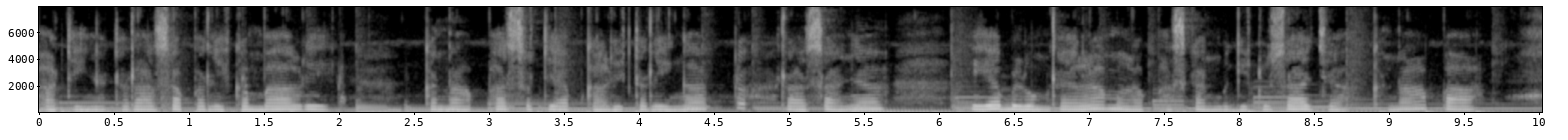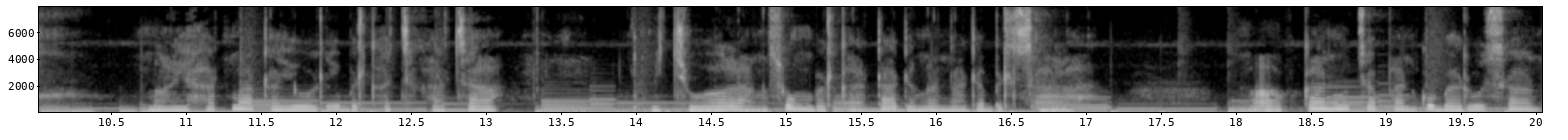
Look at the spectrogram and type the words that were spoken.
hatinya terasa perih kembali Kenapa setiap kali teringat rasanya ia belum rela melepaskan begitu saja? Kenapa? Melihat mata Yuri berkaca-kaca, Michuo langsung berkata dengan nada bersalah. Maafkan ucapanku barusan,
